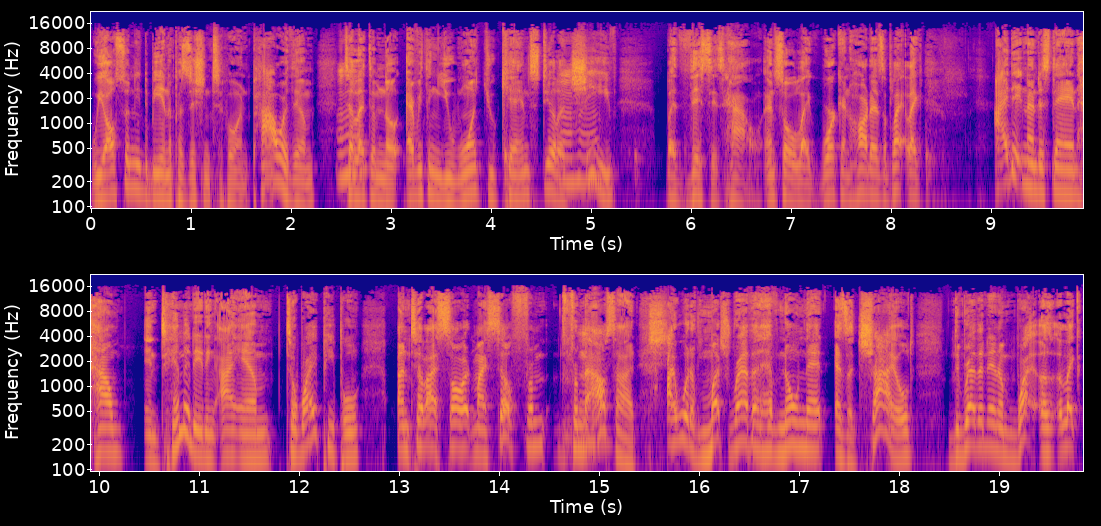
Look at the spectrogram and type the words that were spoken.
we also need to be in a position to empower them to mm-hmm. let them know everything you want, you can still mm-hmm. achieve, but this is how. And so, like working hard as a player, like I didn't understand how intimidating I am to white people until I saw it myself from from the outside. I would have much rather have known that as a child rather than a white uh, like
